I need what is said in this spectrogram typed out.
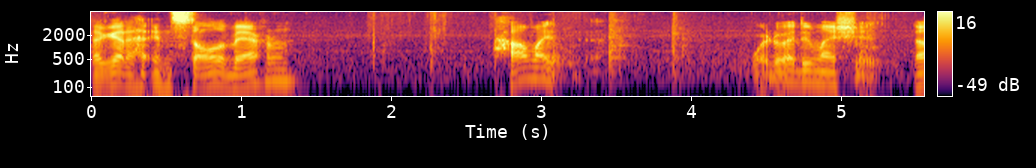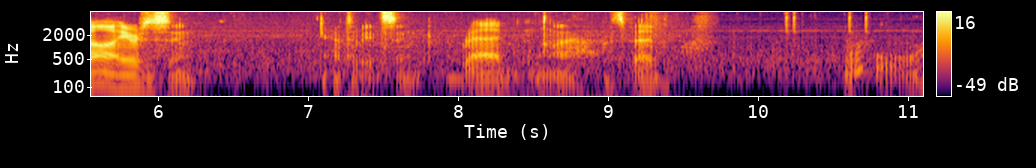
I gotta install a bathroom. How am I? Where do I do my shit? Oh, here's the sink. Activate sink. Rad. Ah, that's bad. Ooh,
